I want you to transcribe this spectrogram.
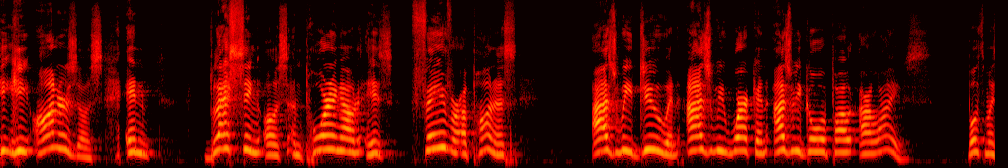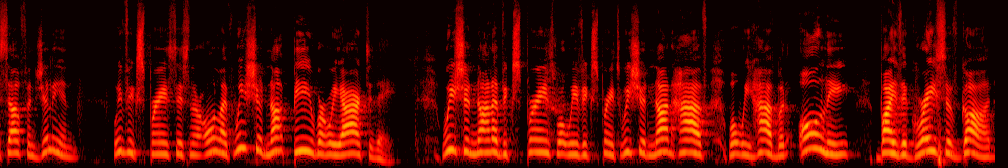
He, he honors us in blessing us and pouring out His favor upon us as we do and as we work and as we go about our lives. Both myself and Jillian, we've experienced this in our own life. We should not be where we are today. We should not have experienced what we've experienced. We should not have what we have, but only by the grace of God,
